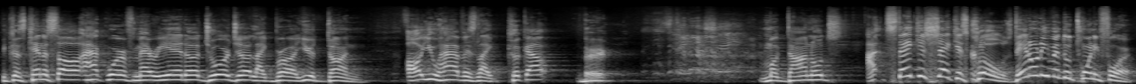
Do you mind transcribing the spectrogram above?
Because Kennesaw, Acworth, Marietta, Georgia, like, bro, you're done. All you have is like cookout, Bert, McDonald's. I, steak and Shake is closed. They don't even do 24.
